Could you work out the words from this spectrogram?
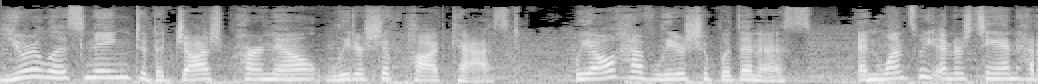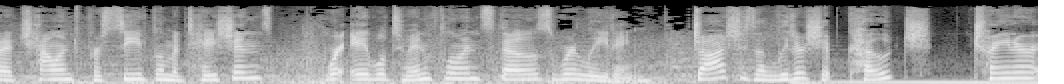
You're listening to the Josh Parnell Leadership Podcast. We all have leadership within us, and once we understand how to challenge perceived limitations, we're able to influence those we're leading. Josh is a leadership coach, trainer,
